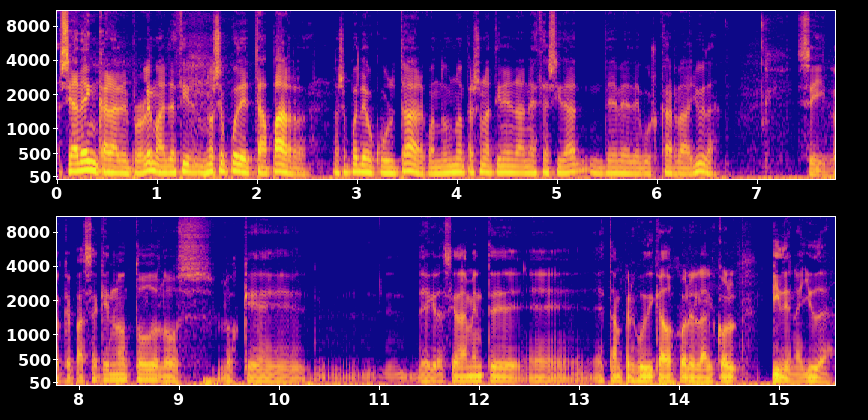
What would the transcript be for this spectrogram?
se ha de encarar el problema, es decir, no se puede tapar, no se puede ocultar. Cuando una persona tiene la necesidad, debe de buscar la ayuda. Sí, lo que pasa es que no todos los, los que desgraciadamente eh, están perjudicados por el alcohol piden ayuda.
